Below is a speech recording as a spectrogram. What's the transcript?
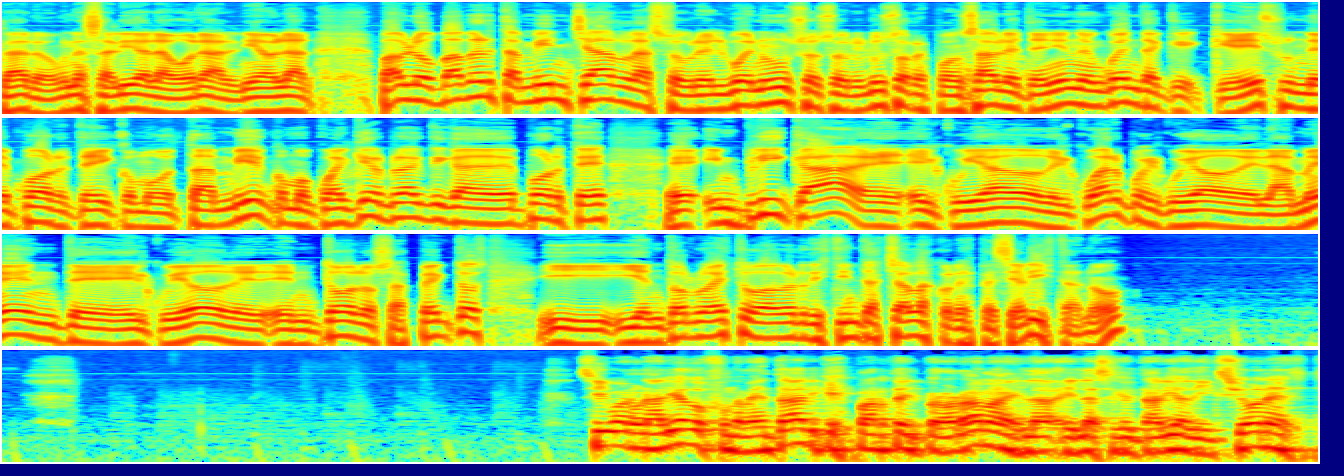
Claro, una salida laboral, ni hablar. Pablo, va a haber también charlas sobre el buen uso, sobre el uso responsable, teniendo en cuenta que, que es un deporte y como también, como cualquier práctica de deporte, eh, implica el cuidado del cuerpo, el cuidado de la mente, el cuidado de, en todos los aspectos y, en torno a esto va a haber distintas charlas con especialistas, ¿no? Sí, bueno, un aliado fundamental y que es parte del programa es la, Secretaría de Adicciones,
